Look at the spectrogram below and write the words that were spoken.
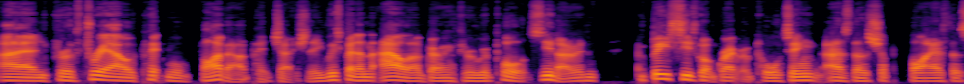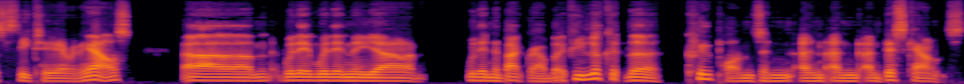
and for a three hour pitch, well, five hour pitch, actually, we spent an hour going through reports, you know, and, and BC's got great reporting, as does Shopify, as does CT, everything else, um, within, within the, uh, within the background. But if you look at the coupons and, and, and, and discounts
